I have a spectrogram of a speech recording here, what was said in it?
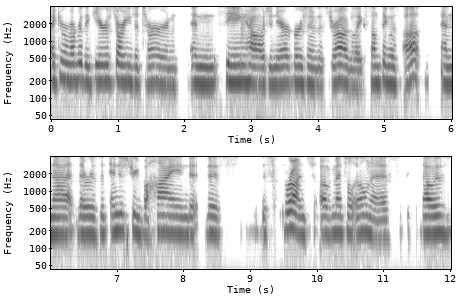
I can remember the gears starting to turn and seeing how a generic version of this drug, like something was up, and that there was an industry behind this this front of mental illness that was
